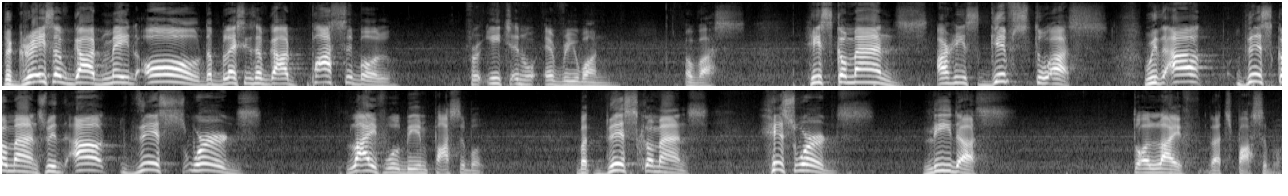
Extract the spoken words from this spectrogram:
The grace of God made all the blessings of God possible for each and every one of us. His commands are His gifts to us. Without these commands, without these words, life will be impossible. But these commands, His words, lead us to a life that's possible.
